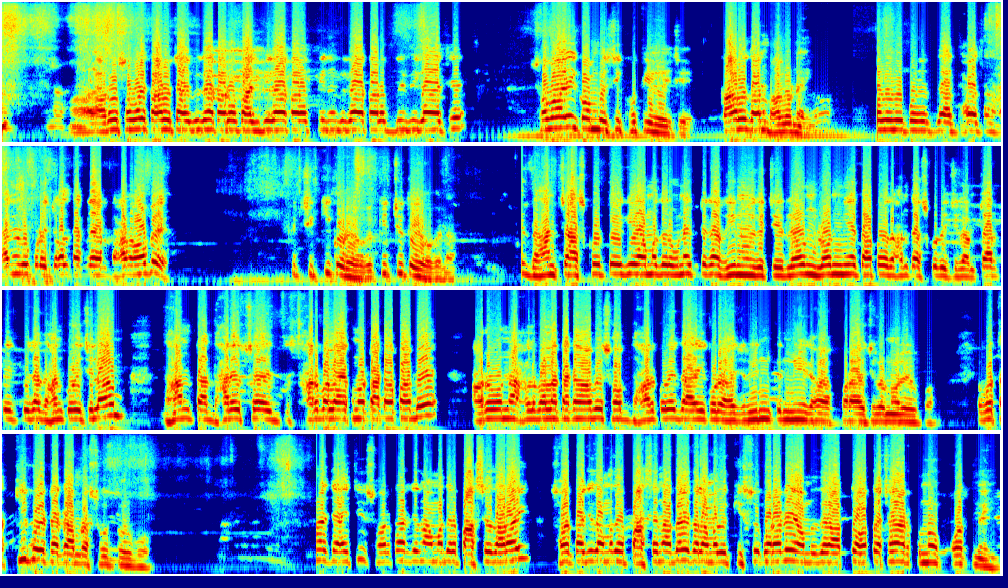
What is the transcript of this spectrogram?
আর সবাই, কারও চার বিঘা, কারও পাঁচ বিঘা, কারও তিন বিঘা, কারও দুই বিঘা আছে। সবারই কম বেশি ক্ষতি হয়েছে। কারও ধান ভালো নেই। উপরে ধানের উপরে জল থাকলে আর ধান হবে? কিছু কি করে হবে? কিচ্ছুতেই হবে না। ধান চাষ করতে গিয়ে আমাদের অনেক টাকা ঋণ হয়ে গেছে। লোন লোন নিয়ে তারপরে ধান চাষ করেছিলাম। চার পাঁচ বিঘা ধান করেছিলাম। ধানটা ধারের স- সারবালা এখনও টাকা পাবে। আরও না হালবালা টাকা হবে, সব ধার করে দাঁড়িয়ে করা হয়েছে। ঋণ নিয়ে করা হয়েছিল নলের উপর। এবার তা কি করে টাকা আমরা শোধ করব? আমরা চাইছি সরকার যেন আমাদের পাশে দাঁড়ায় সরকার যদি আমাদের পাশে না দেয় তাহলে আমাদের কিছু করার নেই আমাদের আত্মহত্যা ছাড়া আর কোনো পথ নেই।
